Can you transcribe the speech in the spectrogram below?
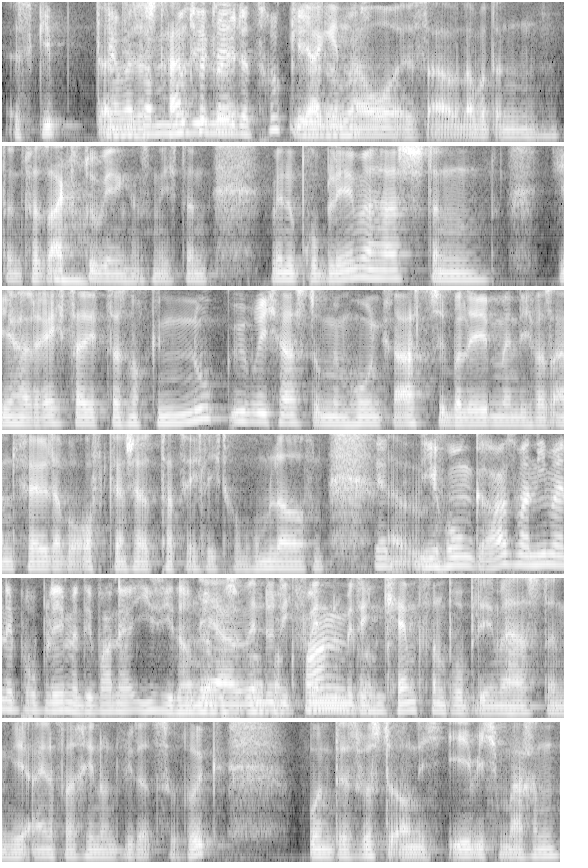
Es gibt an ja, dieser dann Strandhütte. Ja, genau, ist, aber dann, dann versagst oh. du wenigstens nicht. Dann, wenn du Probleme hast, dann geh halt rechtzeitig, dass noch genug übrig hast, um im hohen Gras zu überleben, wenn dich was anfällt, aber oft kannst du ja tatsächlich drum rumlaufen. Ja, ähm, die hohen Gras waren nie meine Probleme, die waren ja easy. Da ja, wenn du, die, wenn du mit den Kämpfern Probleme hast, dann geh einfach hin und wieder zurück und das wirst du auch nicht ewig machen,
